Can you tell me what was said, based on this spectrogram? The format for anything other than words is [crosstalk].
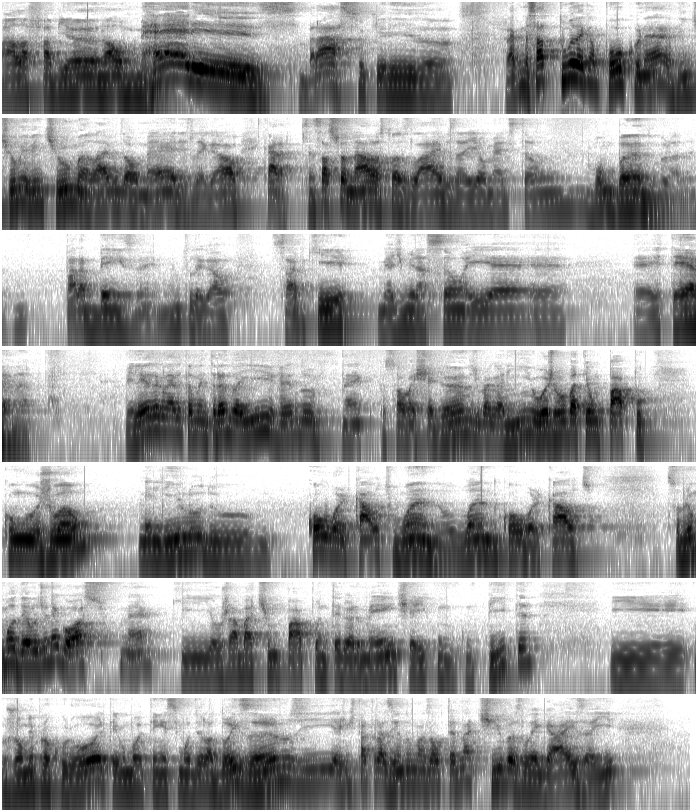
Fala Fabiano Almeres! Abraço, querido! Vai começar tudo daqui a pouco, né? 21 e 21, live do Almeres, legal. Cara, sensacional as tuas lives aí, Almeres, estão bombando, brother. Parabéns, velho, muito legal. Sabe que minha admiração aí é, é, é eterna. Beleza, galera? Estamos entrando aí, vendo né, que o pessoal vai chegando devagarinho. Hoje eu vou bater um papo com o João Melilo do Co-Workout One, ou One Co-Workout, sobre um modelo de negócio, né? Que eu já bati um papo anteriormente aí com, o Peter e o João me procurou, tem, um, tem esse modelo há dois anos e a gente está trazendo umas alternativas legais aí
